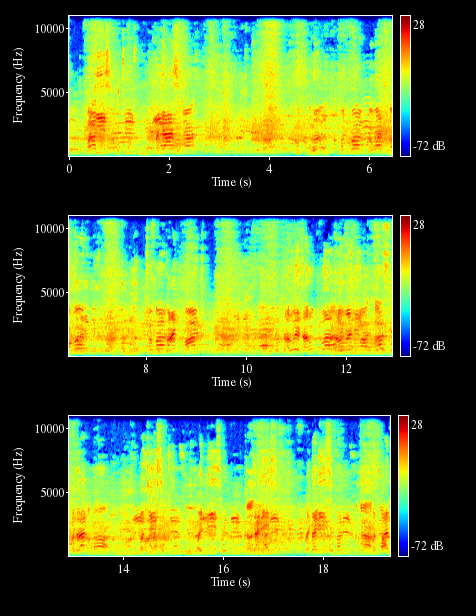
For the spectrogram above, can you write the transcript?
तू पंचवीस पचास पचपन नव्वद नव्वद शंभर पाच. पैतालीस पचपन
